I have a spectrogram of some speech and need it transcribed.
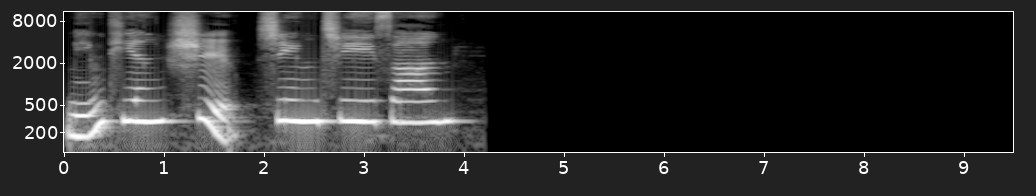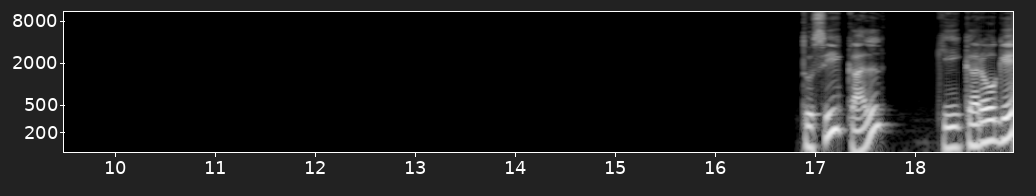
明天是星期三。ਤੁਸੀਂ ਕੱਲ੍ਹ ਕੀ ਕਰੋਗੇ?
